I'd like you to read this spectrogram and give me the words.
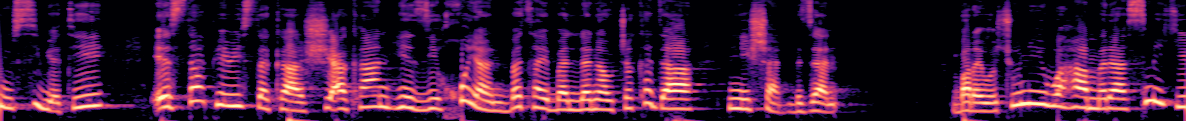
نووسیویەتی، ئێستا پێویستە کە شیعەکان هێزی خۆیان بەتایبەت لە ناوچەکەدا نیشان بدەن. بەڕێوەچوونی وەها مەراسمێکی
